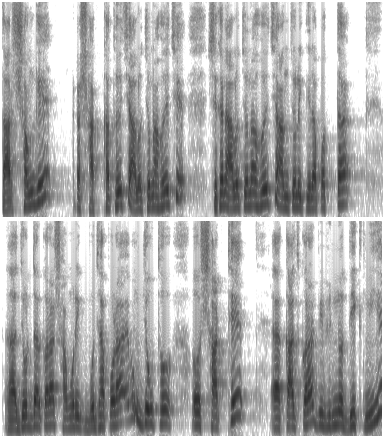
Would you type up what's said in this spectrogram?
তার সঙ্গে একটা সাক্ষাৎ হয়েছে, আলোচনা হয়েছে। সেখানে আলোচনা হয়েছে আঞ্চলিক নিরাপত্তা জোরদার করা, সামরিক বোঝাপড়া এবং যৌথ স্বার্থে কাজ করার বিভিন্ন দিক নিয়ে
